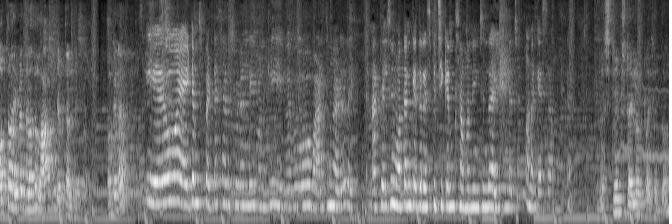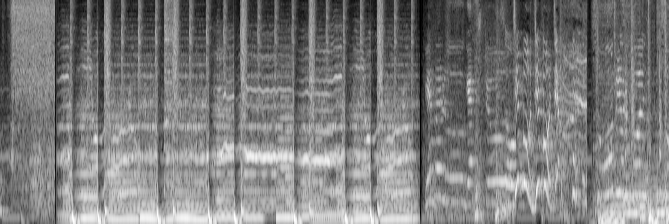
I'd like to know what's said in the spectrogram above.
మొత్తం అయిపోయిన తర్వాత లాస్ట్ చెప్తాను మీకు ఓకేనా? ఏవో ఐటమ్స్ పెట్టేశాడు చూడండి మనకి ఏవేవో వాడుతున్నాడు. లైక్ నాకు తెలిసి మొత్తానికి అయితే రెసిపీ చికెన్కి సంబంధించింది అయ్యి ఉండొచ్చు మనకు గెస్ అనమాట రెస్టారెంట్ స్టైల్లో ట్రై చేద్దాం. జిప్పు So beautiful, so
